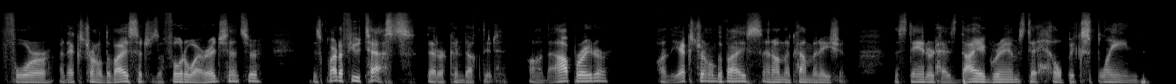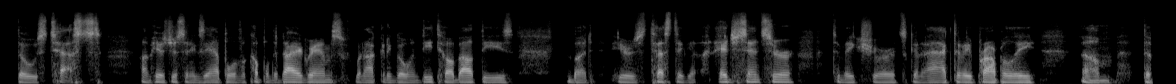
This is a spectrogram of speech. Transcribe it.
for an external device such as a photo eye edge sensor, there's quite a few tests that are conducted on the operator on the external device and on the combination. The standard has diagrams to help explain those tests. Um, here's just an example of a couple of the diagrams. We're not going to go in detail about these, but here's testing an edge sensor to make sure it's going to activate properly. Um, the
